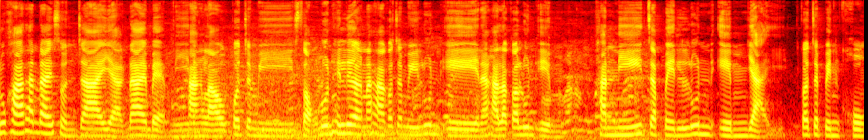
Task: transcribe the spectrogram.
ลูกค้าท่านใดสนใจอยากได้แบบนี้ทางเราก็จะมี 2 รุ่นให้เลือกนะคะก็จะมีรุ่น A นะคะ แล้วก็รุ่น M คันนี้จะเป็นรุ่น M ใหญ่ ก็จะเป็นโครง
